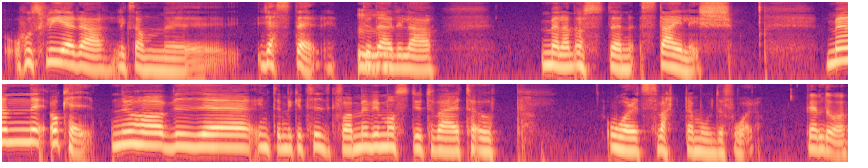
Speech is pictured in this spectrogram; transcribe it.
hos flera liksom, eh, gäster. Mm. Det där lilla Mellanöstern stylish. Men okej, okay, nu har vi eh, inte mycket tid kvar, men vi måste ju tyvärr ta upp årets svarta modefår. Vem då?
